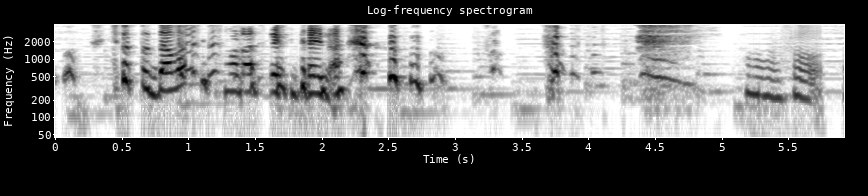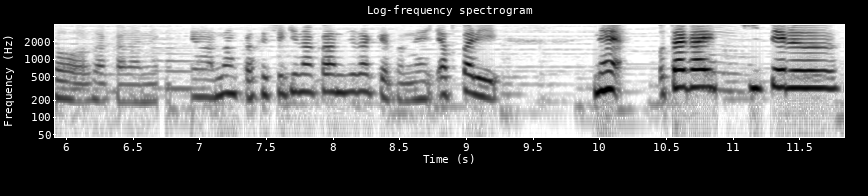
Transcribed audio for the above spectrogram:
そうちょっと黙ってもらってみたいな。そうそうそう。だからね。いや、なんか不思議な感じだけどね。やっぱり、ね、お互い聞いてる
